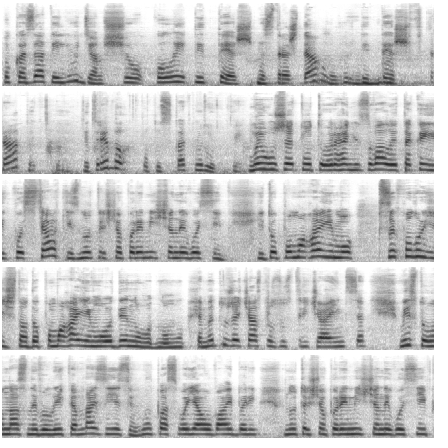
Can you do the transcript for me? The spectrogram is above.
показати людям, що коли ти теж постраждав, ти теж втратив, не треба опускати руки. Ми вже тут організували такий костяк із внутрішньопереміщених осіб і допомагаємо психологічно, допомагаємо один одному. Ми дуже часто зустрічаємося. Місто у нас невелике. В нас є група своя у вайбері внутрішньопереміщених осіб,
